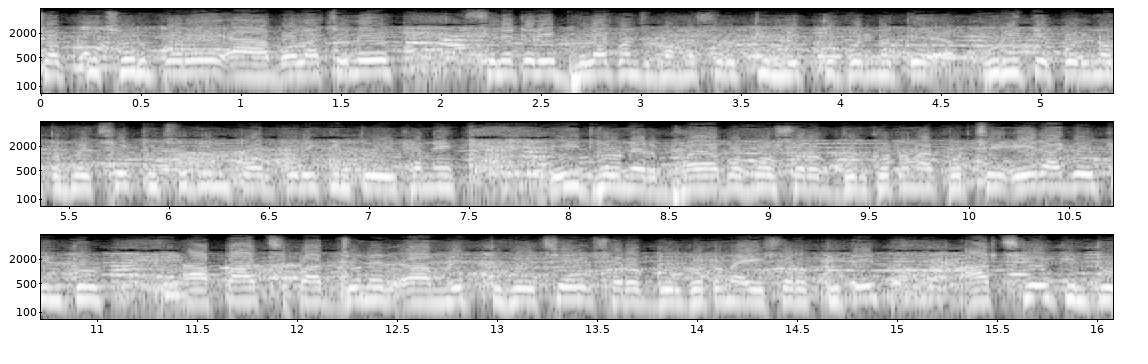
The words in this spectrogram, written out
সবকিছুর পরে বলা চলে সিলেটের এই ভোলাগঞ্জ মহাসড়কটি মৃত্যু পরিণত পুরীতে পরিণত হয়েছে। কিছুদিন পর পরই কিন্তু এখানে এই ধরনের ভয়াবহ সড়ক দুর্ঘটনা ঘটছে। এর আগেও কিন্তু পাঁচ পাঁচ জনের আহ, মৃত্যু হয়েছে সড়ক দুর্ঘটনা এই সড়কটিতে। আজকেও কিন্তু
